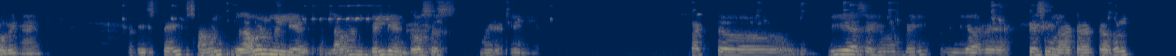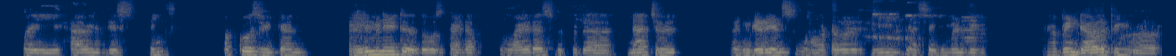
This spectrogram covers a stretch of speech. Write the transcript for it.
COVID-19. But states 11 million, 11 billion doses immediately needed. But uh, we as a human being, we are uh, facing a lot of trouble by having these things. Of course, we can eliminate uh, those kind of virus with the natural ingredients, whatever we as a human being have been developing our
